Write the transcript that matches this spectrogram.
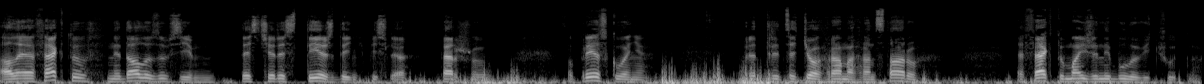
Але ефекту не дало зовсім. Десь через тиждень після першого оприскування при 30 грамах грандстару ефекту майже не було відчутно.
